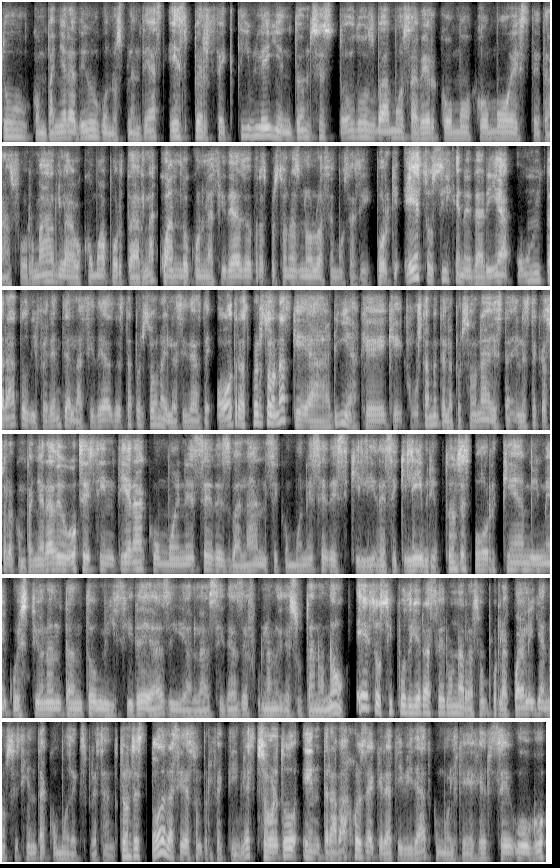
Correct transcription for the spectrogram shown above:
tú, compañera de Hugo, nos planteas es perfectible y entonces todos vamos a ver cómo, cómo este, transformarla o cómo aportarla cuando con las ideas de otras personas no lo hacemos así. Porque eso sí generaría un trato diferente a las ideas de esta persona y las ideas de otras personas que haría que, que justamente la persona, esta, en este caso la compañera de Hugo, se sintiera como en ese desbalance, como en ese desequilibrio. Entonces, ¿por qué a mí me cuestionan tanto mis ideas y a la las ideas de fulano y de sutano, no. Eso sí pudiera ser una razón por la cual ella no se sienta cómoda expresando. Entonces, todas las ideas son perfectibles, sobre todo en trabajos de creatividad como el que ejerce Hugo,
